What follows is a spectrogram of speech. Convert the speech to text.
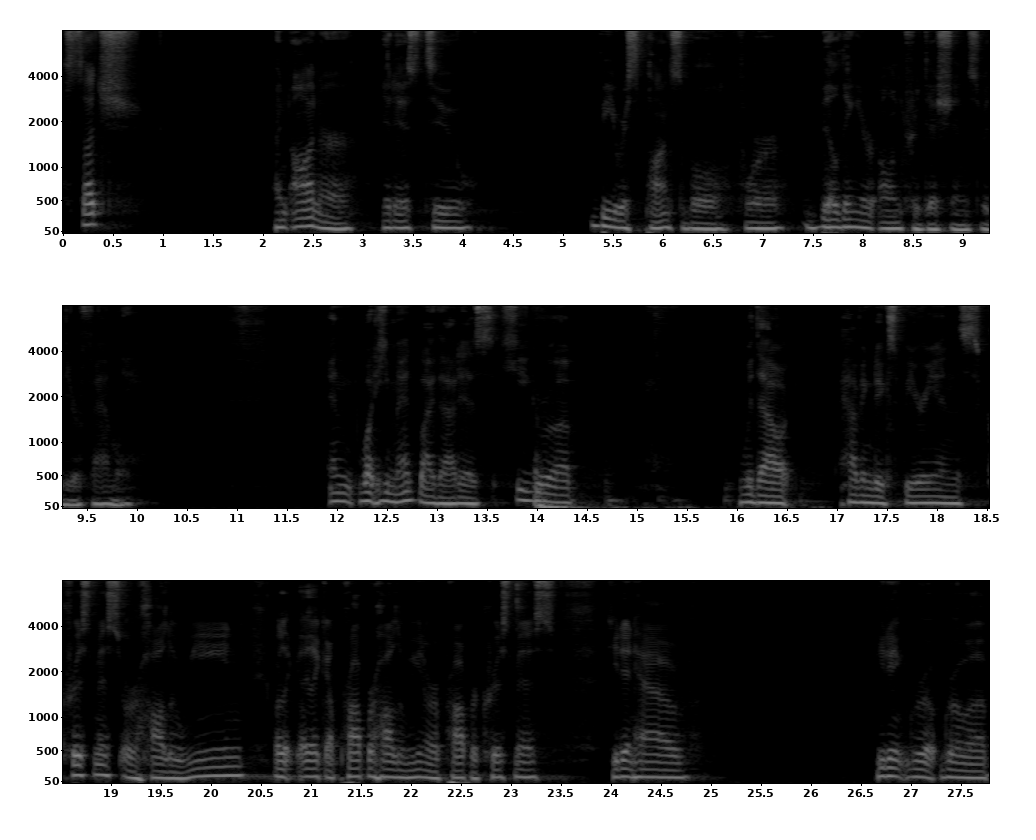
such an honor it is to be responsible for building your own traditions with your family. And what he meant by that is he grew up without having to experience Christmas or Halloween or like like a proper Halloween or a proper Christmas. He didn't have he didn't grow grow up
